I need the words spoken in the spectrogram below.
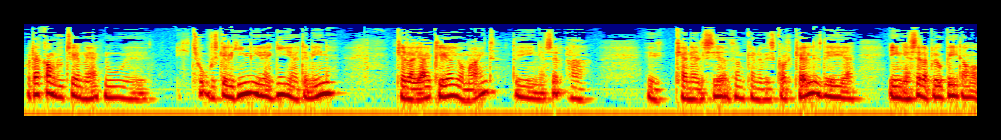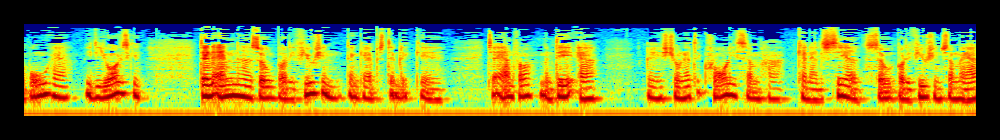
Og der kommer du til at mærke nu øh, to forskellige healing energier. Den ene kalder jeg Clear Your Mind. Det er en, jeg selv har øh, kanaliseret, som kan jeg vist godt kalde det. Det er en, jeg selv er blevet bedt om at bruge her i det jordiske. Den anden hedder Soul Body Fusion. Den kan jeg bestemt ikke øh, tage æren for, men det er øh, Jonette Crawley, som har kanaliseret Soul Body Fusion, som er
